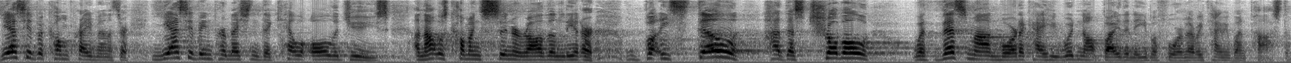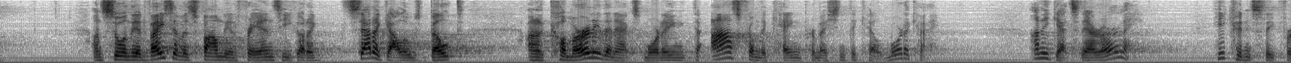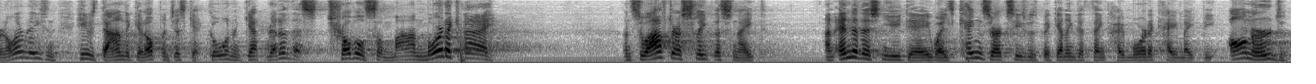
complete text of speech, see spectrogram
Yes, he'd become prime minister. Yes, he'd been permission to kill all the Jews. And that was coming sooner rather than later. But he still had this trouble with this man, Mordecai, who would not bow the knee before him every time he went past him. And so, on the advice of his family and friends, he got a set of gallows built and had come early the next morning to ask from the king permission to kill Mordecai. And he gets there early. He couldn't sleep for another reason. He was down to get up and just get going and get rid of this troublesome man, Mordecai. And so, after a sleepless night and into this new day, whilst King Xerxes was beginning to think how Mordecai might be honored,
